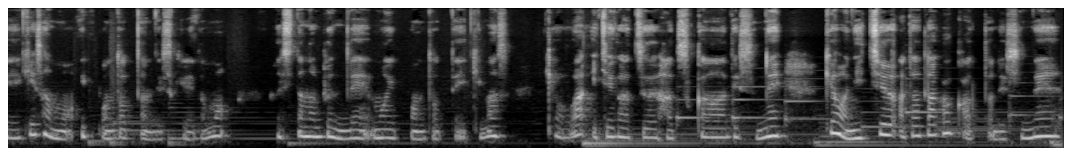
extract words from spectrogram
えー今朝も1本撮ったんですけれども、明日の分でもう1本撮っていきます。今日は1月20日ですね。今日は日中暖かかったですね。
